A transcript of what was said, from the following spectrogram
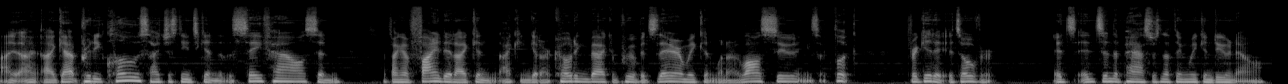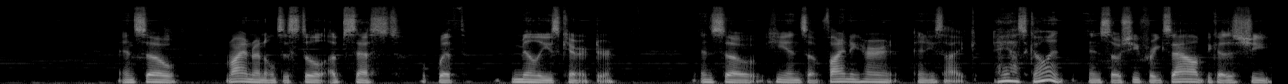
I, I, I got pretty close. I just need to get into the safe house, and if I can find it, I can, I can get our coding back and prove it's there, and we can win our lawsuit." And he's like, "Look, forget it. It's over. It's, it's in the past. There's nothing we can do now." And so, Ryan Reynolds is still obsessed with Millie's character. And so he ends up finding her and he's like, Hey, how's it going? And so she freaks out because she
